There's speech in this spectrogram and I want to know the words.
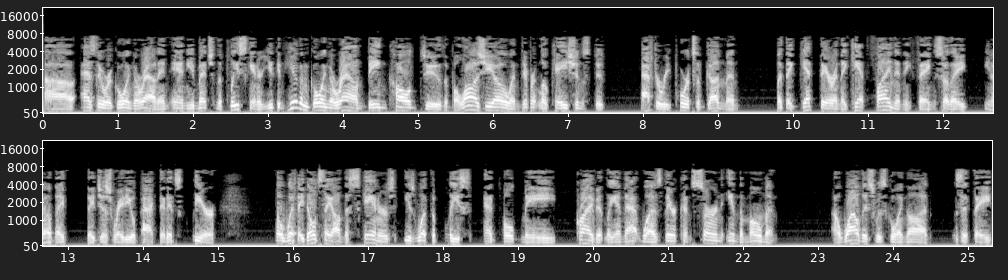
uh, as they were going around, and, and you mentioned the police scanner, you can hear them going around being called to the Bellagio and different locations to after reports of gunmen, but they get there and they can't find anything, so they, you know, they, they just radio back that it's clear. But what they don't say on the scanners is what the police had told me privately, and that was their concern in the moment, uh, while this was going on, was that they,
